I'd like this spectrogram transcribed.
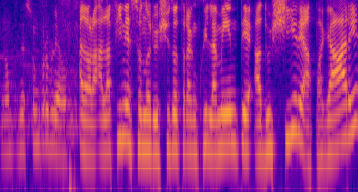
non, nessun problema. Allora, alla fine sono riuscito tranquillamente ad uscire, a pagare,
